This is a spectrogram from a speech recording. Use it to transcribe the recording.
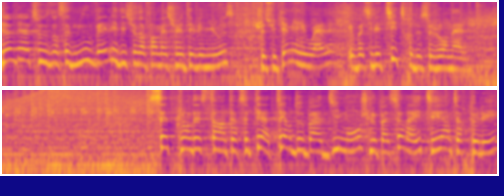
Bienvenue à tous dans cette nouvelle édition d'information ETV News. Je suis Camille Riwal et voici les titres de ce journal. Sept clandestins interceptés à Terre de Bas dimanche. Le passeur a été interpellé.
